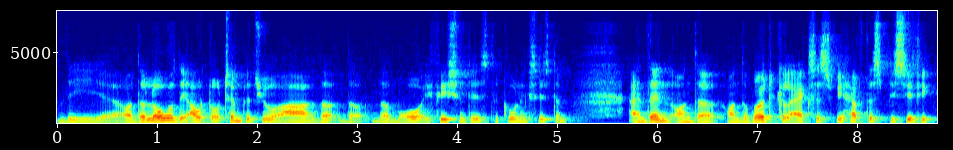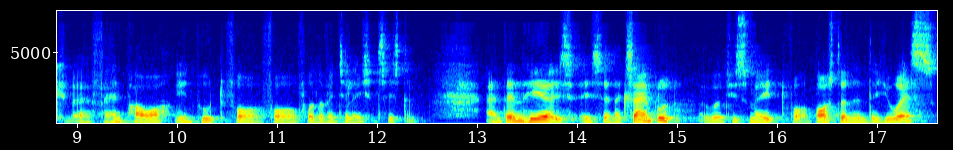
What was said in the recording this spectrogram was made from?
the uh, or the lower the outdoor temperature are, the, the the more efficient is the cooling system. And then on the on the vertical axis we have the specific uh, fan power input for for for the ventilation system. And then here is, is an example which is made for Boston in the US,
